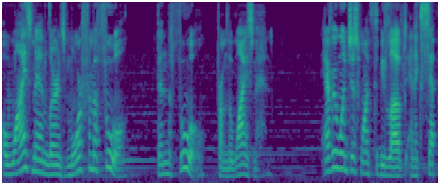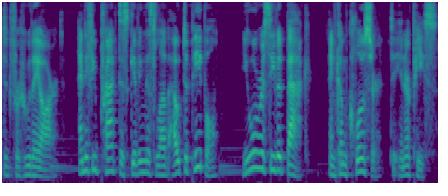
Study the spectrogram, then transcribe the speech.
a wise man learns more from a fool than the fool from the wise man. Everyone just wants to be loved and accepted for who they are. And if you practice giving this love out to people, you will receive it back and come closer to inner peace.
